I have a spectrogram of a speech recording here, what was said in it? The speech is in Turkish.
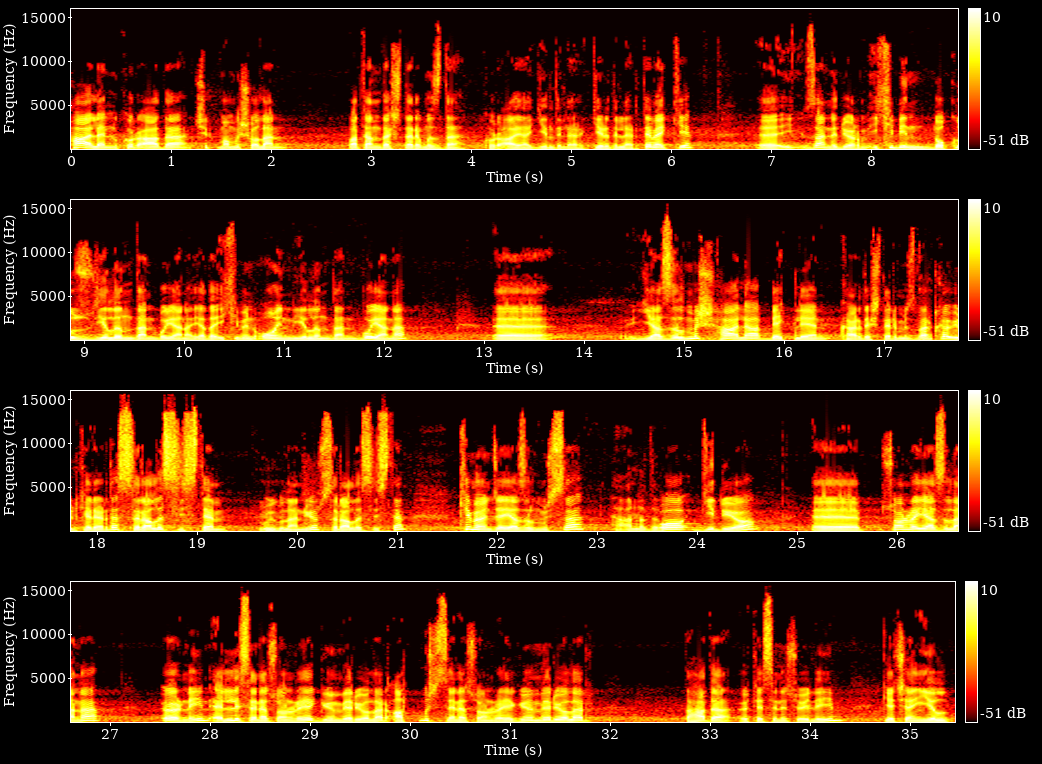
halen Kur'a'da çıkmamış olan vatandaşlarımız da Kur'a'ya girdiler. girdiler. Demek ki e, zannediyorum 2009 yılından bu yana ya da 2010 yılından bu yana e, yazılmış hala bekleyen kardeşlerimiz var. Başka ülkelerde sıralı sistem uygulanıyor. Sıralı sistem. Kim önce yazılmışsa Ha, anladım. o gidiyor. Ee, sonra yazılana örneğin 50 sene sonraya gün veriyorlar. 60 sene sonraya gün veriyorlar. Daha da ötesini söyleyeyim. Geçen yıl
